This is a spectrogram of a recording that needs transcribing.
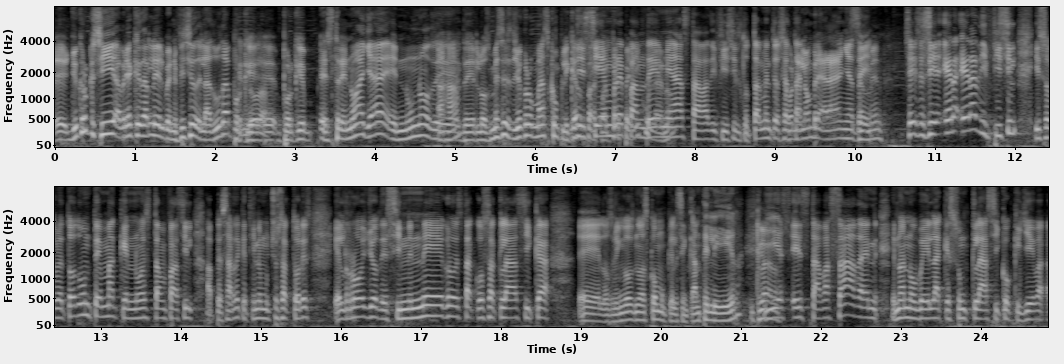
eh, yo creo que sí habría que darle el beneficio de la duda porque, duda. eh, porque estrenó allá en uno de, los meses, yo creo, más complicados Diciembre, para película, pandemia, ¿no? estaba difícil totalmente. O sea, Con el hombre araña Sí. también. Sí, sí, sí, era, era difícil y sobre todo un tema que no es tan fácil, a pesar de que tiene muchos actores, el rollo de cine negro, esta cosa clásica, eh, los gringos no es como que les encante leer Claro. y es, está basada en, en una novela que es un clásico que lleva,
